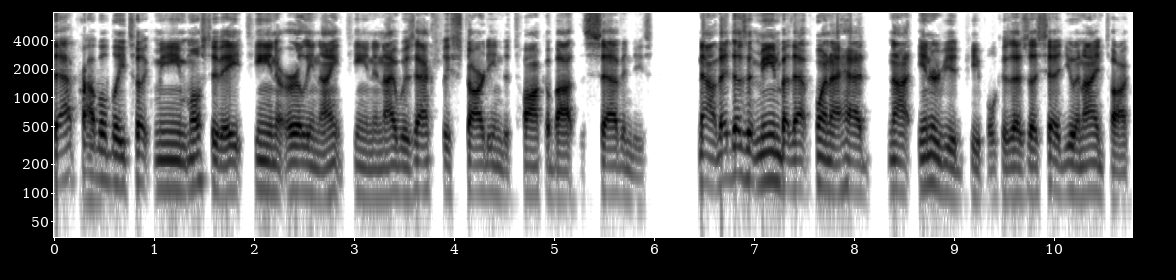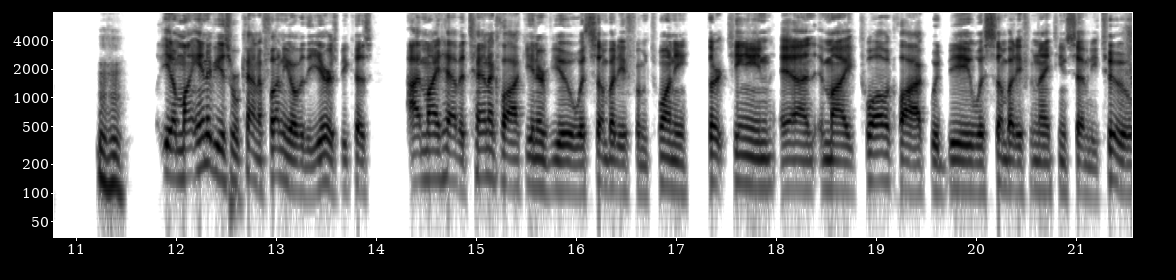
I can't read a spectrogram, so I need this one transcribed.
that probably took me most of 18 early 19 and i was actually starting to talk about the 70s now that doesn't mean by that point i had not interviewed people because as i said you and i talked hmm you know my interviews were kind of funny over the years because i might have a 10 o'clock interview with somebody from 2013 and my 12 o'clock would be with somebody from 1972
